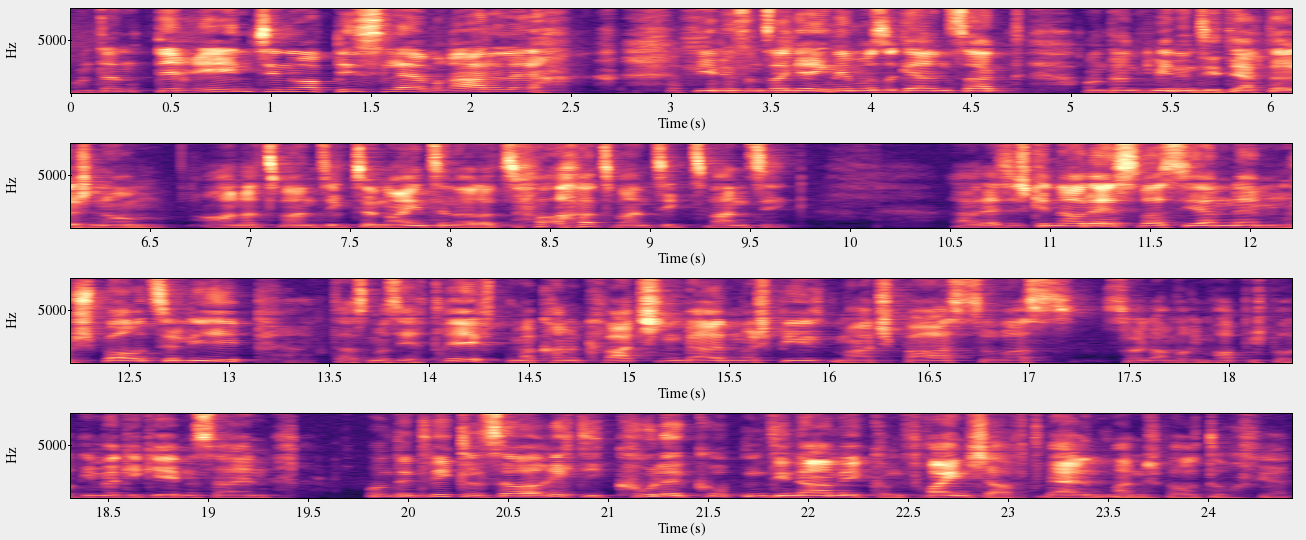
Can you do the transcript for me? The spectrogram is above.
Und dann drehen sie nur ein bisschen am Radele, wie das unser Gegner immer so gern sagt. Und dann gewinnen sie theoretisch nur 21 zu 19 oder 22 zu 20. Aber das ist genau das, was ich an dem Sport so lieb, dass man sich trifft. Man kann quatschen, während man spielt. Man hat Spaß. Sowas soll einfach im Hobbysport immer gegeben sein und entwickelt so eine richtig coole Gruppendynamik und Freundschaft, während man Sport durchführt.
